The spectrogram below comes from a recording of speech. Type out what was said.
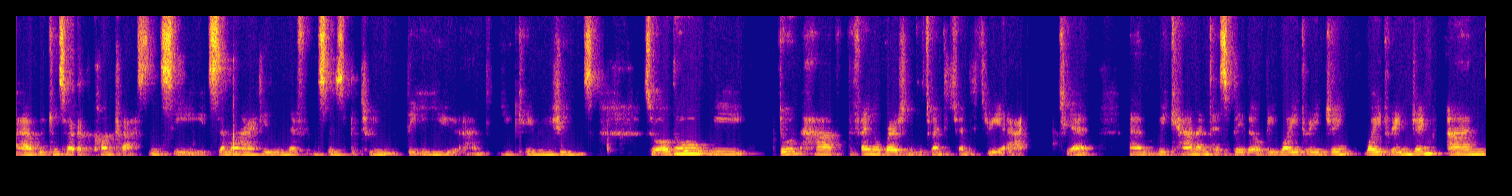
uh, we can sort of contrast and see similarities and differences between the EU and UK regimes. So although we don't have the final version of the 2023 Act yet, um, we can anticipate that it will be wide ranging, wide ranging, and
